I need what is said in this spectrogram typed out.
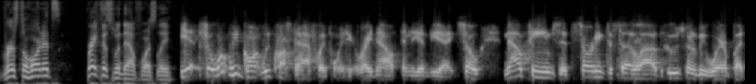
versus the Hornets. Break this one down for us, Lee. Yeah, so we've gone, we've crossed the halfway point here right now in the NBA. So now teams, it's starting to settle out who's going to be where, but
